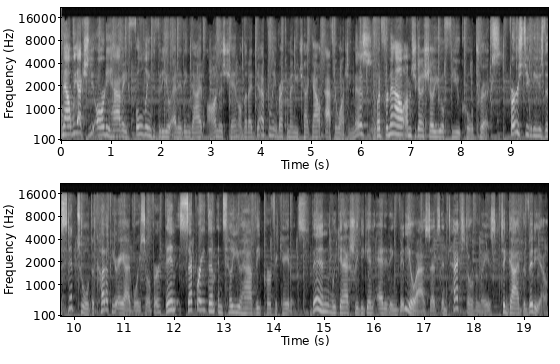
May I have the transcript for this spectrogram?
Now, we actually already have a full-length video editing guide on this channel that I definitely recommend you check out after watching this. But for now, I'm just gonna show you a few cool tricks. First, you can use the snip tool to cut up your AI voiceover, then separate them until you have the perfect cadence. Then we can actually begin editing video assets and text overlays to guide the video.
